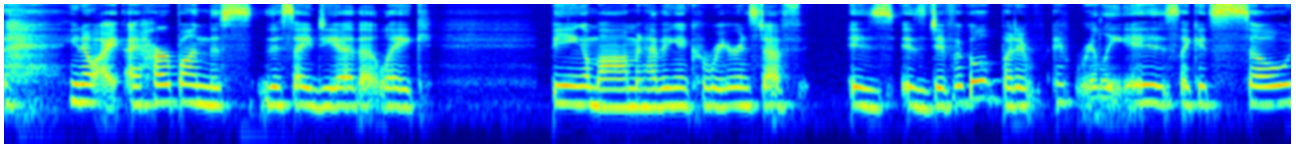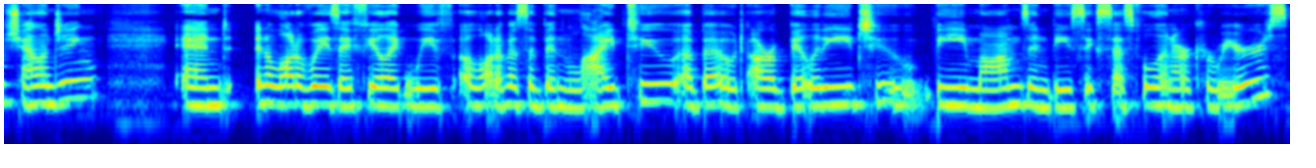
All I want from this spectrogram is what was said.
you know I, I harp on this this idea that like being a mom and having a career and stuff is is difficult but it, it really is like it's so challenging and in a lot of ways, I feel like we've, a lot of us have been lied to about our ability to be moms and be successful in our careers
